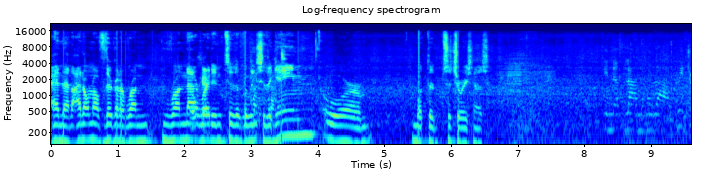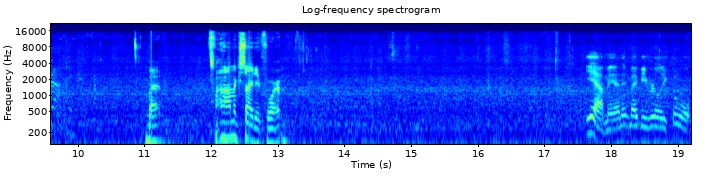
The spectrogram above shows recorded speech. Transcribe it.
And then I don't know if they're gonna run run that Okay. right into the release of the game or what the situation is. Enough lying around. We drunk. But I'm excited for it. Yeah, man. It may be really cool.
